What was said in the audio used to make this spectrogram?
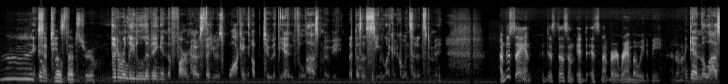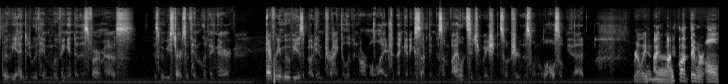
Mm, I Except don't know if that's true. Literally living in the farmhouse that he was walking up to at the end of the last movie. That doesn't seem like a coincidence to me. I'm just saying, it just doesn't. It, it's not very Rambo-y to me. I don't know. Again, the last movie ended with him moving into this farmhouse. This movie starts with him living there. Every movie is about him trying to live a normal life and then getting sucked into some violent situation. So I'm sure this one will also be that. Really? And, I, uh, I thought they were all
